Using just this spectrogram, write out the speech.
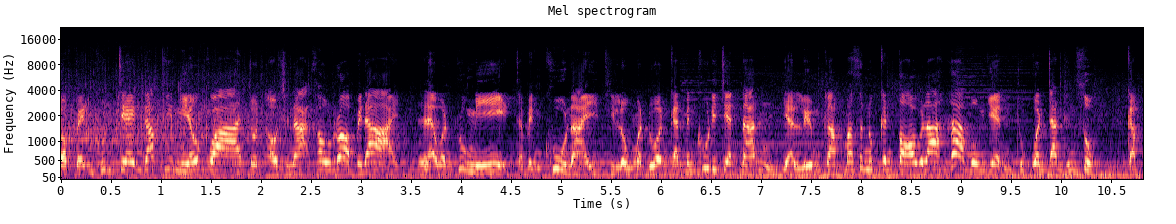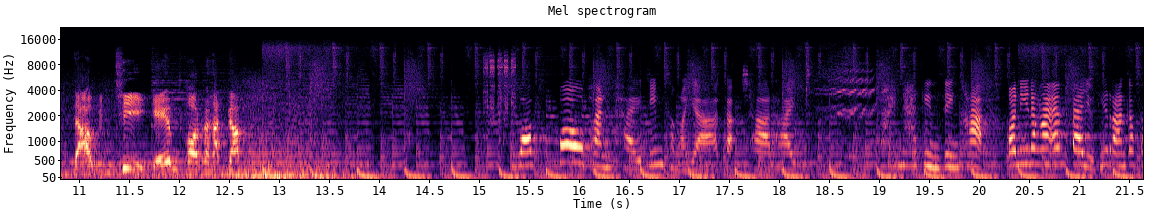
ก็เป็นคุณเจนครับที่เหนียวกว่าจนเอาชนะเข้ารอบไปได้ และวันพรุ่งนี้จะเป็นคู่ไหนที่ลงมาดวลกันเป็นคู่ที่ 7 นั้น อย่าลืมกลับมาสนุกกันต่อเวลา5โมงเย็นทุกวันจันทร์ถึงศุกร์กับดาวินชีเกมถอดรหัสครับวัฟเฟิลพันธุ์ไทยจิ้มสังขยากับชาไทยโอ้ยน่ากินจริงค่ะ ตอนนี้นะคะแอมแปรอยู่ที่ร้านกาแฟ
